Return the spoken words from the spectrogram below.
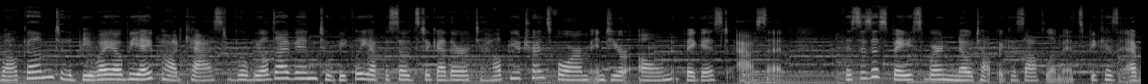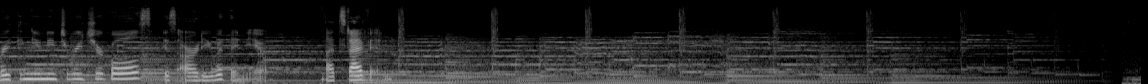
Welcome to the BYOBA podcast, where we'll dive into weekly episodes together to help you transform into your own biggest asset. This is a space where no topic is off limits because everything you need to reach your goals is already within you. Let's dive in.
